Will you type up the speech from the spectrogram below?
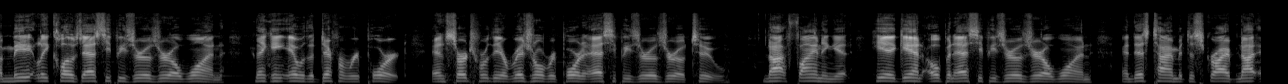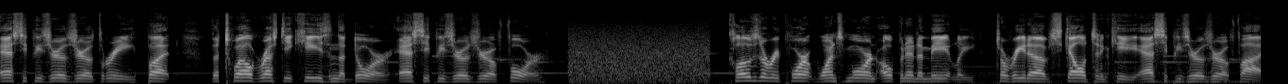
Immediately closed SCP-001, thinking it was a different report, and searched for the original report in SCP-002. Not finding it, he again opened SCP-001, and this time it described not SCP-003, but the 12 rusty keys in the door, SCP-004. Closed the report once more and opened it immediately, to read of Skeleton Key, SCP-005.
